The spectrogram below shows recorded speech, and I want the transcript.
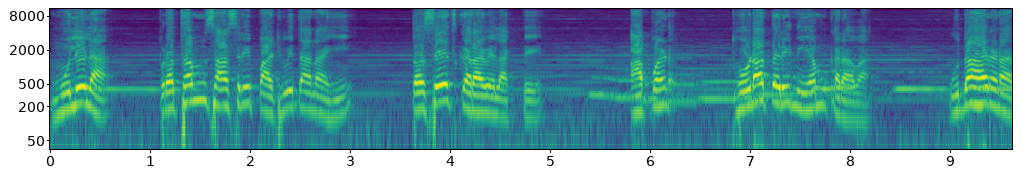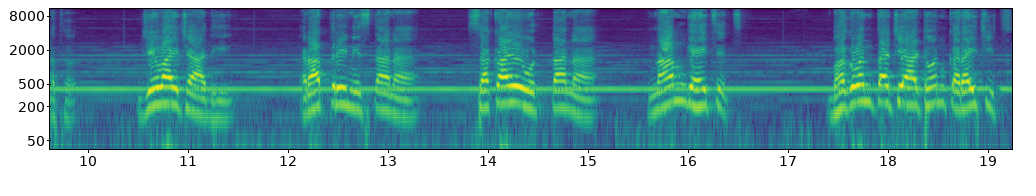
मुलीला प्रथम सासरी पाठवितानाही तसेच करावे लागते. आपण थोडा तरी नियम करावा. उदाहरणार्थ जेवायच्या आधी रात्री निसताना सकाळी उठताना नाम घ्यायचेच. भगवंताची आठवण करायचीच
